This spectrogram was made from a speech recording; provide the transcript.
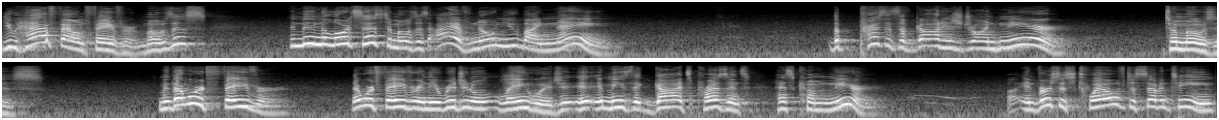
You have found favor, Moses. And then the Lord says to Moses, I have known you by name. The presence of God has drawn near to Moses. I mean, that word favor, that word favor in the original language, it, it means that God's presence has come near. Uh, in verses 12 to 17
